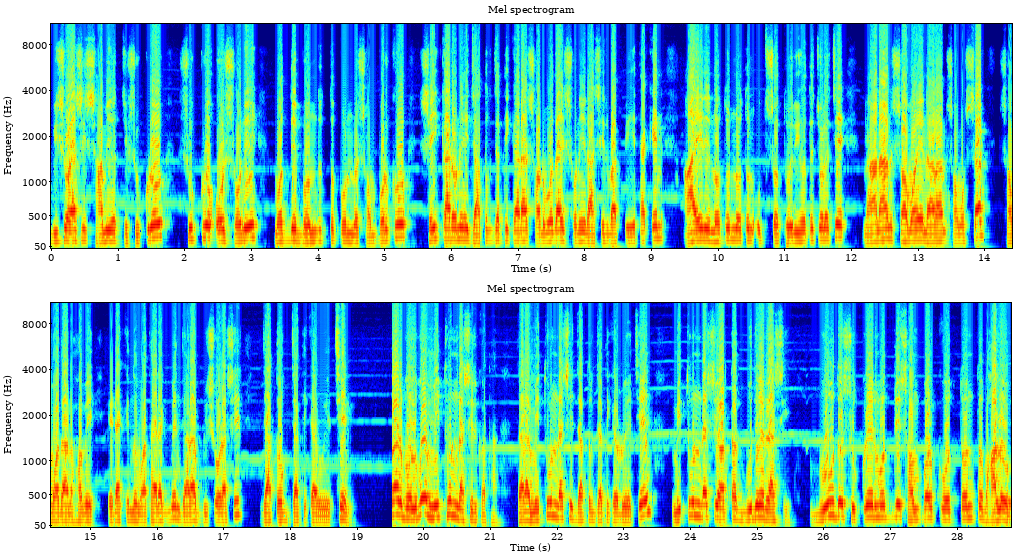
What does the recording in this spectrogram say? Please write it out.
বৃষ রাশির স্বামী হচ্ছে শুক্র। শুক্র ও শনি মধ্যে বন্ধুত্বপূর্ণ সম্পর্ক। সেই কারণে জাতক জাতিকারা সর্বদাই শনির আশীর্বাদ পেয়ে থাকেন। আয়ের নতুন নতুন উৎস তৈরি হতে চলেছে। নানান সময়ে নানান সমস্যার সমাধান হবে। এটা কিন্তু মাথায় রাখবেন যারা বৃষ রাশির জাতক জাতিকা রয়েছেন। এবার বলব মিথুন রাশির কথা। যারা মিথুন রাশির জাতক জাতিকা রয়েছেন, মিথুন রাশি অর্থাৎ বুধের রাশি। বুধ ও শুক্রের মধ্যে সম্পর্ক অত্যন্ত ভালো।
